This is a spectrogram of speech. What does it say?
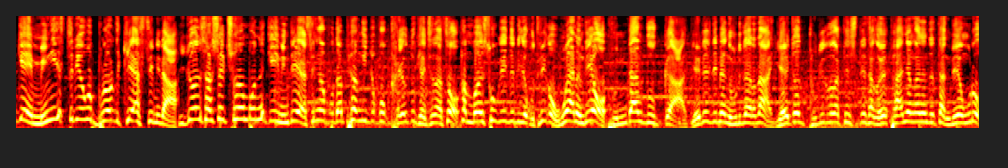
게임 미니스트리 오브 브로드캐스트입니다. 이건 사실 처음 보는 게임인데 생각보다 평이 좋고 가격도 괜찮아서 한번 소개해드리려고 드리고 하는데요. 분단 국가, 예를 들면 우리나라나 예전 독일과 같은 시대상을 반영하는 듯한 내용으로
